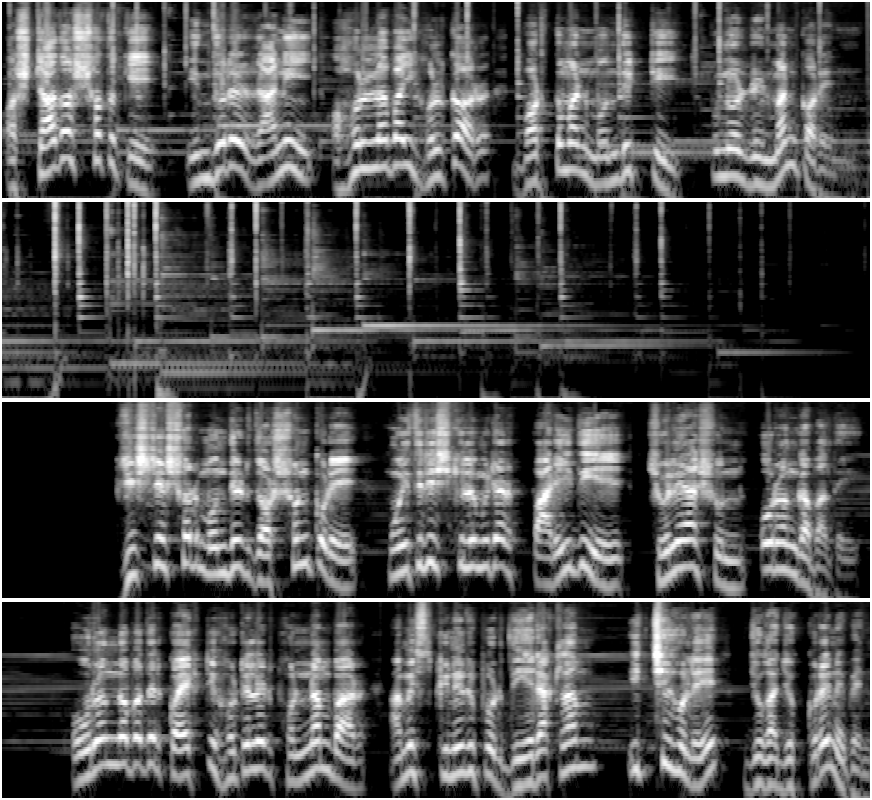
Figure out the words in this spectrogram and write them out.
অষ্টাদশ শতকে ইন্দোরের রানী অহল্যাবাই হোলকর বর্তমান মন্দিরটি পুনর্নির্মাণ করেন। কৃষ্ণেশ্বর মন্দির দর্শন করে পঁয়ত্রিশ কিলোমিটার পাড়ি দিয়ে চলে আসুন ঔরঙ্গাবাদে। ঔরঙ্গাবাদের কয়েকটি হোটেলের ফোন নাম্বার আমি স্ক্রিনের উপর দিয়ে রাখলাম, ইচ্ছে হলে যোগাযোগ করে নেবেন।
